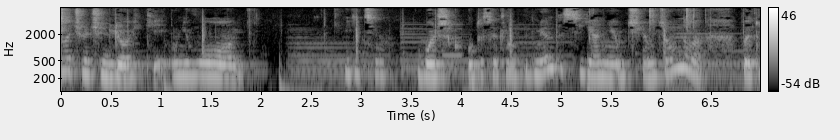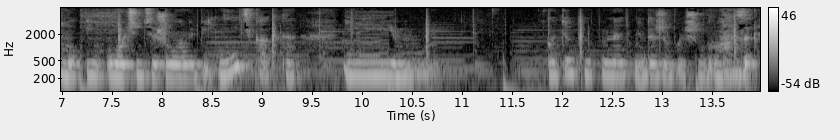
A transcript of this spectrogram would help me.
очень-очень легкий. У него, видите, больше какого-то светлого пигмента с сиянием, чем темного, поэтому им очень тяжело набить нить как-то. И чем-то напоминает мне даже больше бронзер.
